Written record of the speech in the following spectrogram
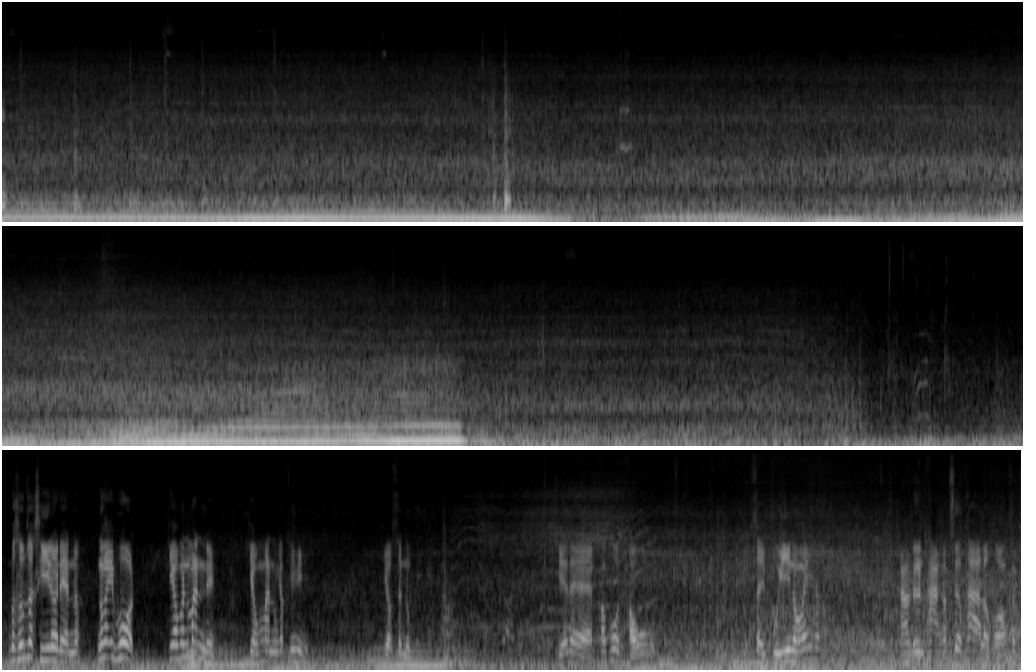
ผสมศักดิ์ศรีเนาะแดนเนาะน้อยโพด เกี่ยวมันมันเลยเกี่ยวมันครับที่นี่ เกี่ยวสนุก เสียแต่ข้าวโพดเขาใส่ปุ๋ยน้อยครับเอาเดินทางครับเสื้อผ้าเราพร้อมครับ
